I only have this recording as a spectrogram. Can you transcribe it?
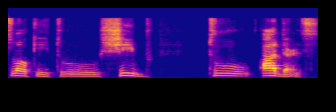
Floki, to SHIB, to others.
